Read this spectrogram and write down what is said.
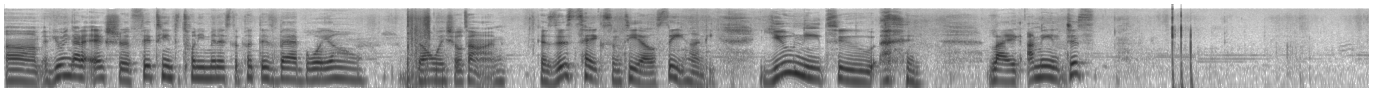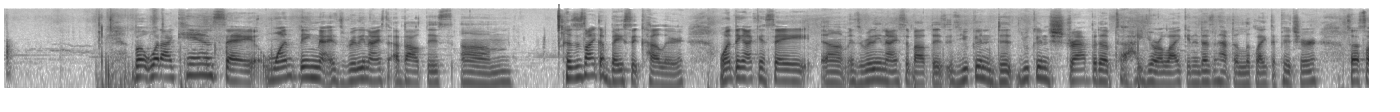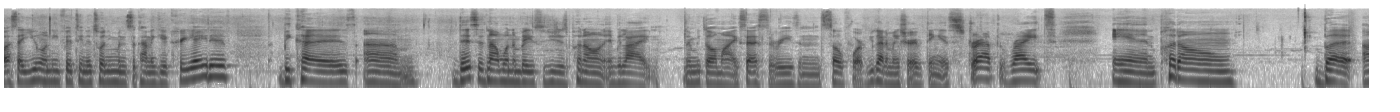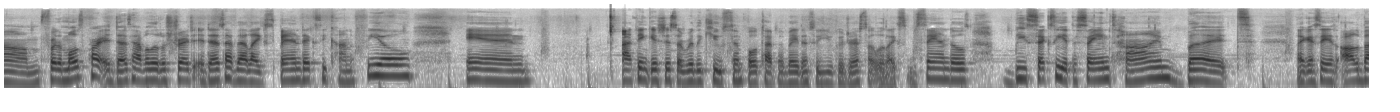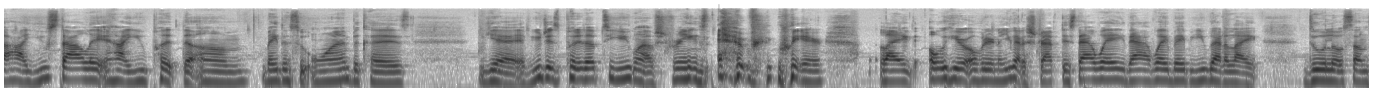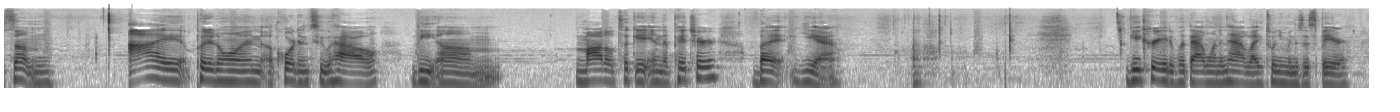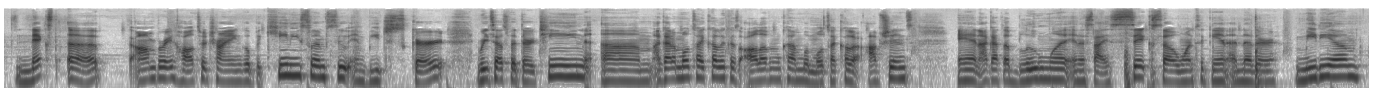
Um, if you ain't got an extra 15 to 20 minutes to put this bad boy on, don't waste your time because this takes some TLC, honey. You need to, like, I mean, just. But what I can say, one thing that is really nice about this, um, because it's like a basic color. One thing I can say um, is really nice about this is you can you can strap it up to your liking. And it doesn't have to look like the picture. So that's why I say you don't need 15 to 20 minutes to kind of get creative because um, this is not one of the bases you just put on and be like, let me throw my accessories and so forth. You got to make sure everything is strapped right and put on. But um, for the most part, it does have a little stretch. It does have that like spandexy kind of feel. And I think it's just a really cute, simple type of bathing suit you could dress up with like some sandals, be sexy at the same time. But like I say, it's all about how you style it and how you put the um, bathing suit on because yeah, if you just put it up to you, you're gonna have strings everywhere. Like over here, over there. Now you gotta strap this that way, that way, baby. You gotta like do a little something, something. I put it on according to how the um model took it in the picture. But yeah. Get creative with that one and have like 20 minutes to spare. Next up, ombre halter triangle bikini swimsuit and beach skirt. Retails for 13 um i got a multicolor because all of them come with multicolor options. And i got the blue one in a size six. So once again another medium.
